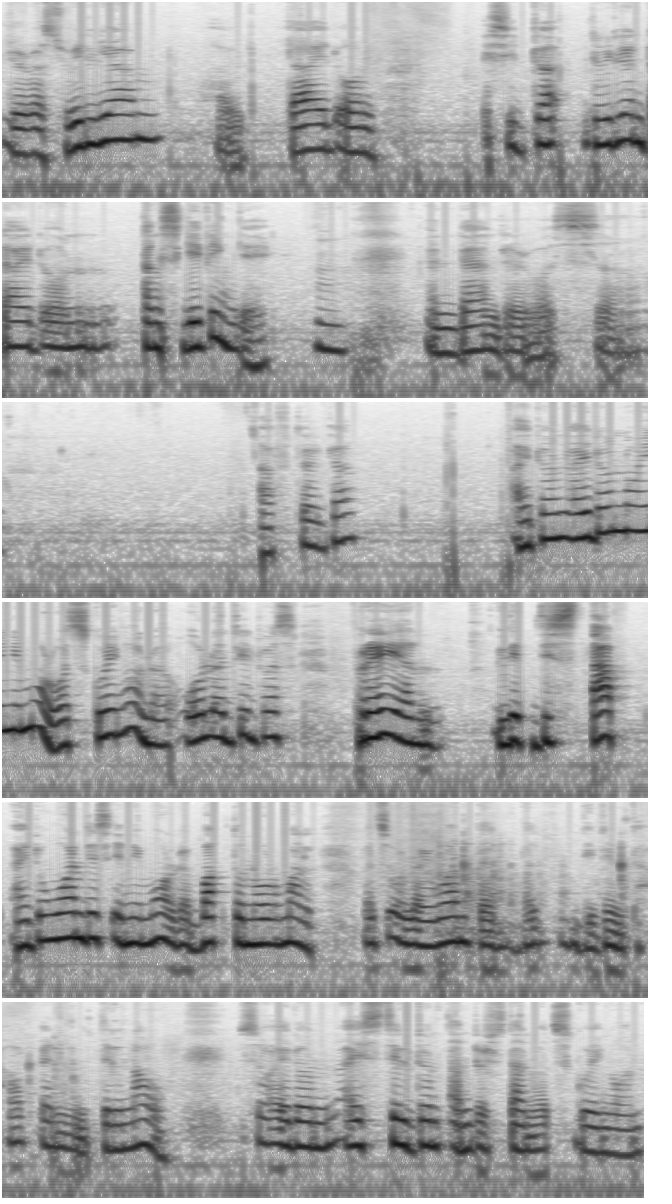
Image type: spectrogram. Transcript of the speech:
there was William, who died on. She di- William died on Thanksgiving Day, Mm. and then there was uh, after that. I don't I don't know anymore what's going on. Uh, All I did was pray and let this stop. I don't want this anymore. Uh, Back to normal. That's all I wanted, but it didn't happen until now. So I don't. I still don't understand what's going on.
